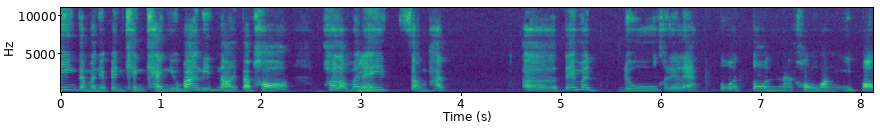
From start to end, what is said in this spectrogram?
นิ่ง แต่มันยังเป็นแข็งๆอยู่บ้างนิดหน่อย แต่พอ พอเรามาอืมได้สัมผัส เอ่อได้มาดูเขาเรียกอะไรอะตัวตนอะของหวังอี้ป๋อ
